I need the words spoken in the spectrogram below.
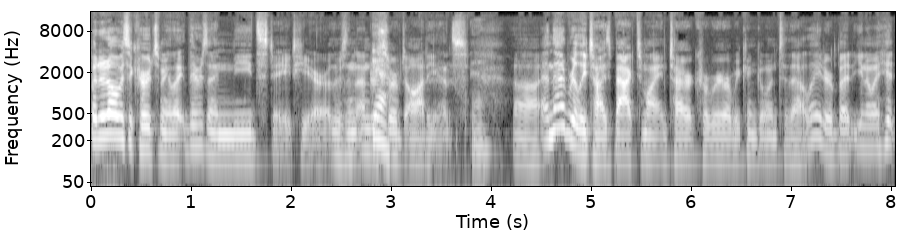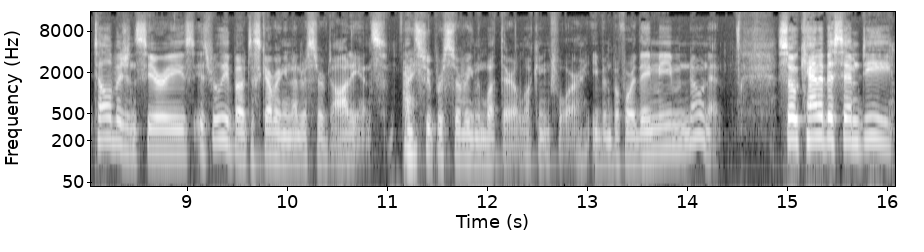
But it always occurred to me, like, there's a need state here. There's an underserved audience. Yeah. Uh, and that really ties back to my entire career. We can go into that later. But, you know, a hit television series is really about discovering an underserved audience and super serving them what they're looking for, even before they may even known it. So, Cannabis MD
